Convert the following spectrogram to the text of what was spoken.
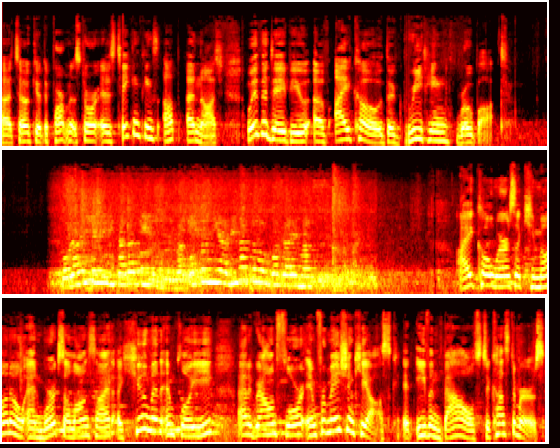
A Tokyo department store is taking things up a notch with the debut of Aiko, the greeting robot. Aiko wears a kimono and works alongside a human employee at a ground floor information kiosk. It even bows to customers.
